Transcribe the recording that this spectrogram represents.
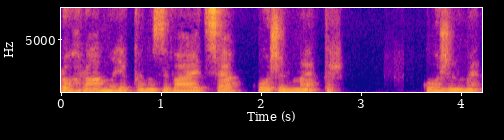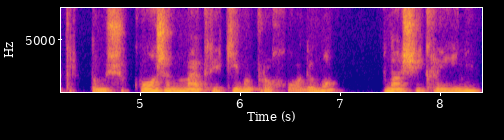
програму, яка називається Кожен метр кожен метр, тому що кожен метр, який ми проходимо в нашій країні,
